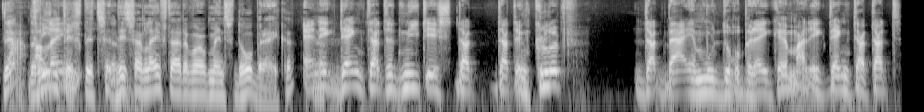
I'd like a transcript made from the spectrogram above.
20. alleen- Dit, zijn- dit zijn leeftijden waarop mensen doorbreken. En ik denk dat het niet is dat, dat een club dat bij hem moet doorbreken. Maar ik denk dat dat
